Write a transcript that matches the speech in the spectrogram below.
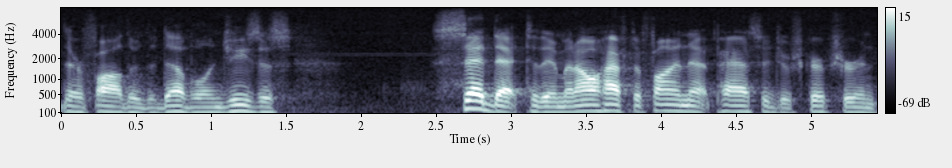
their father the devil and jesus said that to them. And I'll have to find that passage of Scripture and,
